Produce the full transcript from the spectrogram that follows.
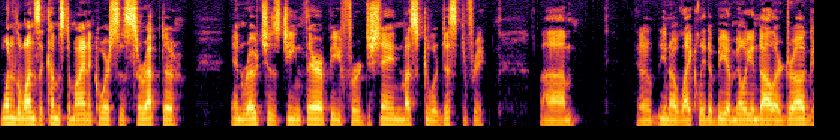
one of the ones that comes to mind, of course, is Sarepta and Roche's gene therapy for Duchenne muscular dystrophy. Um, you, know, you know, likely to be a million dollar drug.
